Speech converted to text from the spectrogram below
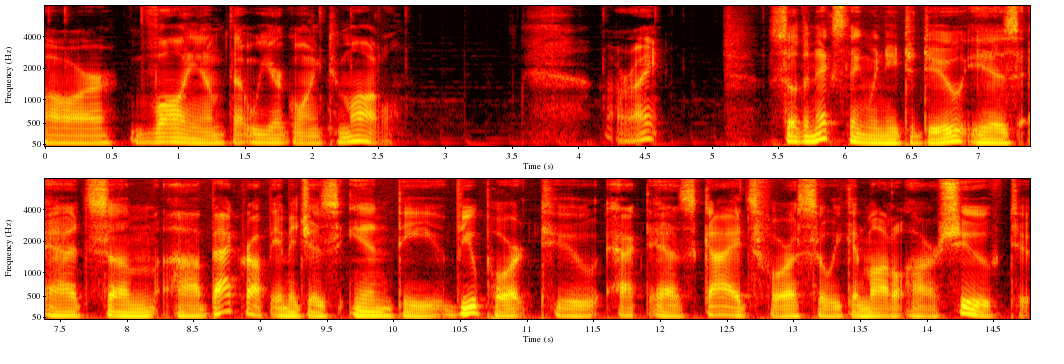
our volume that we are going to model. All right. So the next thing we need to do is add some uh, backdrop images in the viewport to act as guides for us so we can model our shoe to.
